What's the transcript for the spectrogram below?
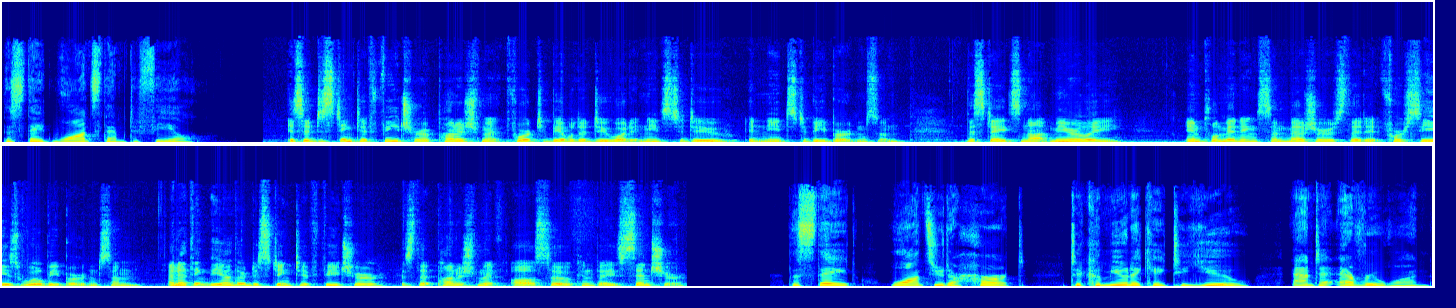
the state wants them to feel. It's a distinctive feature of punishment for it to be able to do what it needs to do. It needs to be burdensome. The state's not merely implementing some measures that it foresees will be burdensome. And I think the other distinctive feature is that punishment also conveys censure. The state wants you to hurt to communicate to you and to everyone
